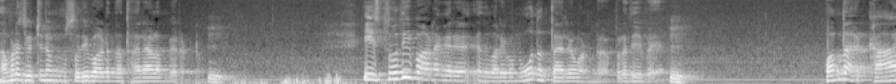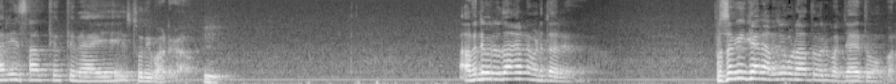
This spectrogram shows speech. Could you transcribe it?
നമ്മുടെ ചുറ്റിനും സ്തുതി പാടുന്ന ധാരാളം പേരുണ്ട്. ഈ സ്തുതി പാടകര് എന്ന് പറയുമ്പോൾ മൂന്ന് തരമുണ്ട് പ്രദീപ. ഒന്ന് കാര്യസാധ്യത്തിനായി സ്തുതി പാടുക. അതിന്റെ അതിന്റെ ഒരു ഉദാഹരണം എടുത്താൽ പ്രസംഗിക്കാൻ അറിഞ്ഞുകൂടാത്ത ഒരു പഞ്ചായത്ത് മെമ്പർ.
